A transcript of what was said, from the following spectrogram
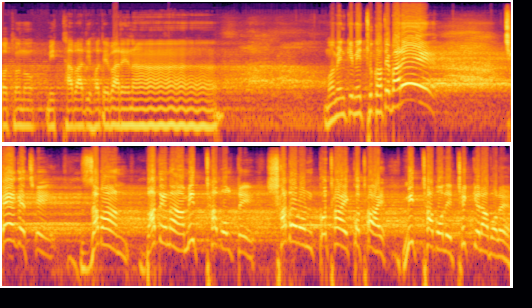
কখনো মিথ্যাবাদী হতে পারে না। মোমেন কি মিথ্যুক হতে পারে? গেছে, জবান বাদে না, মিথ্যা বলতে সাধারণ কথায় কথায় মিথ্যা বলে ঠিক কেনা বলেন?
